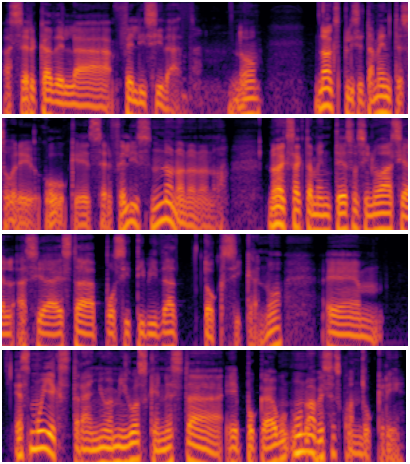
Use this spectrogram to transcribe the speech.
acerca de la felicidad, ¿no? No explícitamente sobre oh, qué es ser feliz, no, no, no, no, no. No exactamente eso, sino hacia, hacia esta positividad tóxica, ¿no? Em, es muy extraño, amigos, que en esta época, uno a veces cuando cree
